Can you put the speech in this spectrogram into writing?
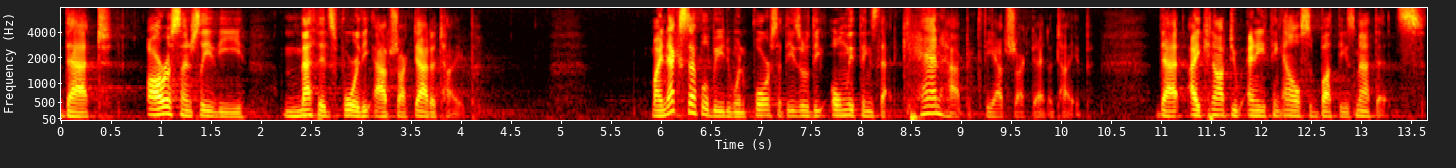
that are essentially the methods for the abstract data type. My next step will be to enforce that these are the only things that can happen to the abstract data type that I cannot do anything else but these methods.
